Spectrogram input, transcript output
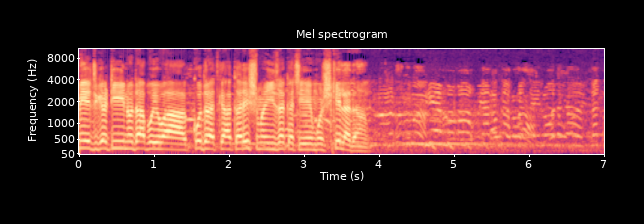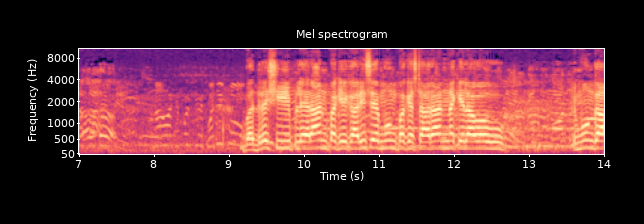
میچ ګټي نو دا به یوه قدرت کا کرشمه یي ځکه چې مشکله ده بدرشي پلیران پکې کاری سه مونږ پکې سټاران نه کلاوو مونږه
